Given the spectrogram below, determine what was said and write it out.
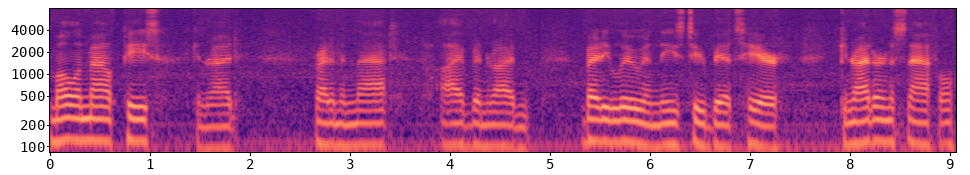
Mullen mouthpiece, you can ride ride him in that. I've been riding Betty Lou in these two bits here can ride her in a snaffle,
